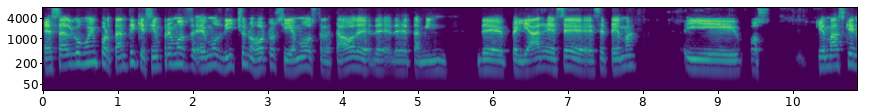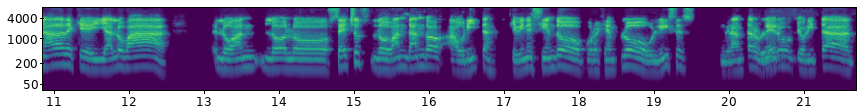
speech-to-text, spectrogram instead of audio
Es algo muy importante y que siempre hemos, hemos dicho nosotros y hemos tratado de, de, también de pelear ese, ese tema. Y pues, que más que nada de que ya lo va, lo han, los hechos lo van dando ahorita, que viene siendo, por ejemplo, Ulises un gran tarolero que ahorita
